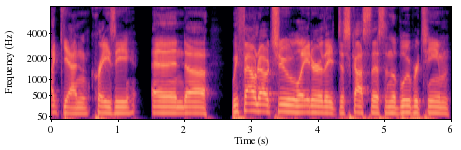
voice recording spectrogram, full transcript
again, crazy. And uh, we found out too later, they discussed this, and the Bloober team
